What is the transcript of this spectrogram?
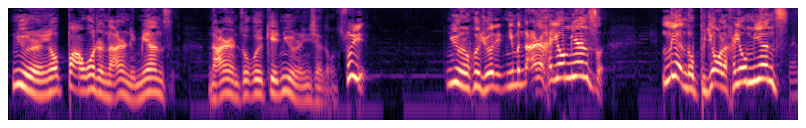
女人要把握着男人的面子，男人就会给女人一些东西。所以女人会觉得你们男人还要面子，脸都不要了还要面子。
